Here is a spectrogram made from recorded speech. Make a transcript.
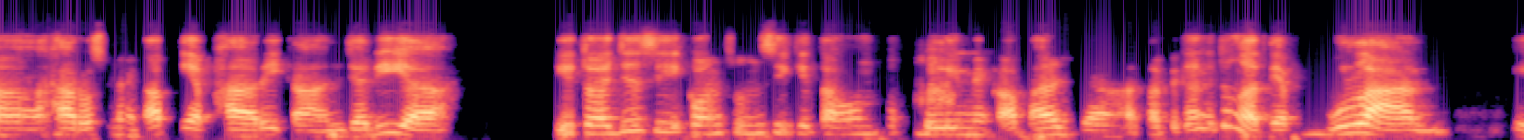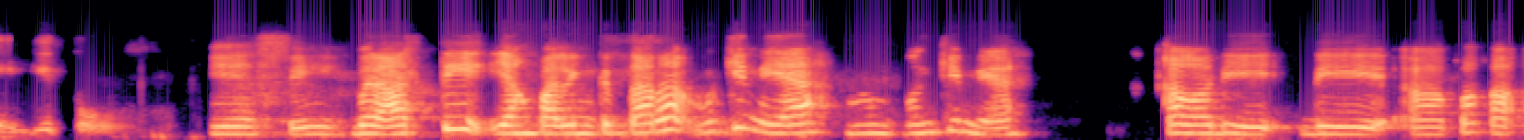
uh, harus make up tiap hari kan. Jadi ya itu aja sih konsumsi kita untuk beli make up aja. Tapi kan itu nggak tiap bulan kayak gitu. Iya sih. Berarti yang paling kentara mungkin ya, mungkin ya. Kalau di di apa kak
